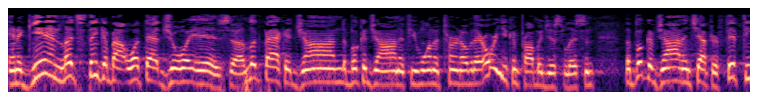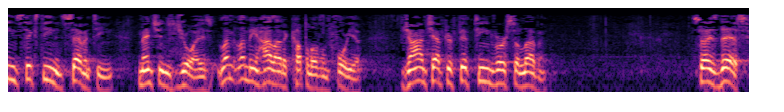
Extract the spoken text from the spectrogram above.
And again, let's think about what that joy is. Uh, look back at John, the book of John, if you want to turn over there, or you can probably just listen. The book of John in chapter 15, 16, and 17 mentions joy. Let me, let me highlight a couple of them for you. John chapter 15, verse 11 says this.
